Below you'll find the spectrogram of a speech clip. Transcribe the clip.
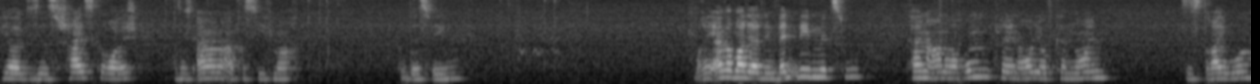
hier halt dieses scheiß Geräusch, was mich einmal nur aggressiv macht. Und deswegen mache ich einfach mal den Vent neben mir zu. Keine Ahnung warum. Plain Audio auf Cam 9. Es ist 3 Uhr.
